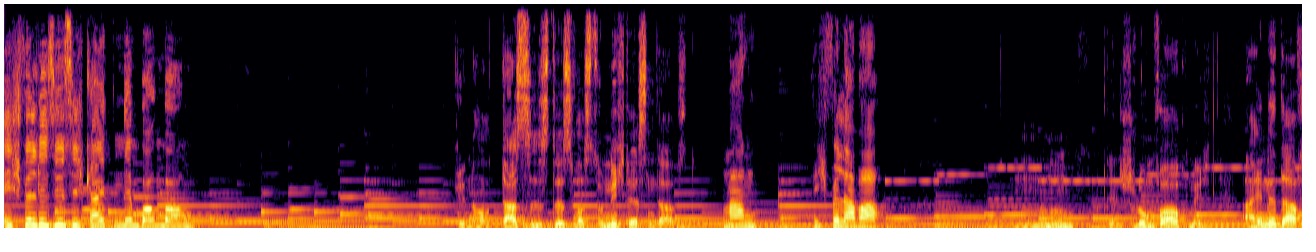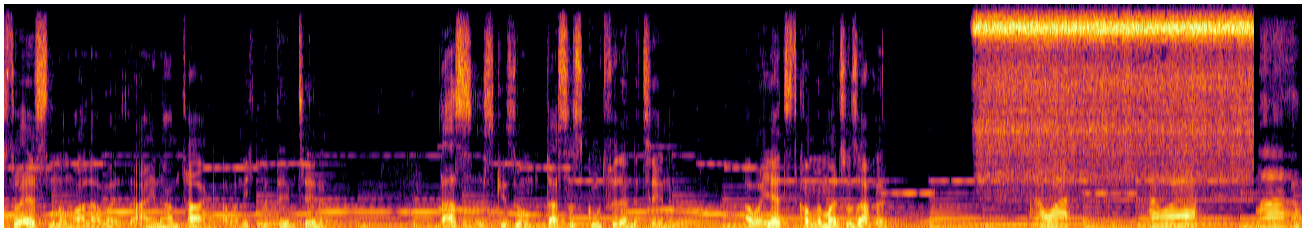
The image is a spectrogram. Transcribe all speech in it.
Ich will die Süßigkeiten, den Bonbon. Genau das ist es, was du nicht essen darfst. Mann, ich will aber. Hm, den Schlumpf auch nicht. Eine darfst du essen normalerweise, eine am Tag, aber nicht mit den Zähnen. Das ist gesund, das ist gut für deine Zähne. Aber jetzt kommen wir mal zur Sache. Aua, aua, ma.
